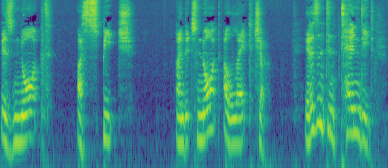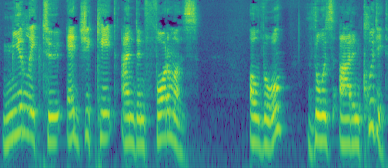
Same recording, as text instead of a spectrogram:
is not a speech, and it's not a lecture. It isn't intended merely to educate and inform us although those are included.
